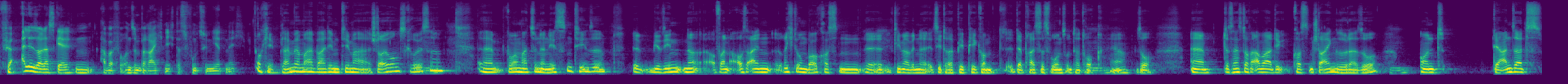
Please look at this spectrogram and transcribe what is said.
für alle soll das gelten, aber für unseren Bereich nicht. Das funktioniert nicht. Okay, bleiben wir mal bei dem Thema Steuerungsgröße. Mhm. Ähm, kommen wir mal zu der nächsten These. Äh, wir sehen, ne, von, aus allen Richtungen, Baukosten, äh, Klimawende etc. pp. kommt der Preis des Wohnens unter Druck. Mhm. Ja, so. Ähm, das heißt doch aber, die Kosten steigen so oder so. Mhm. Und der Ansatz,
